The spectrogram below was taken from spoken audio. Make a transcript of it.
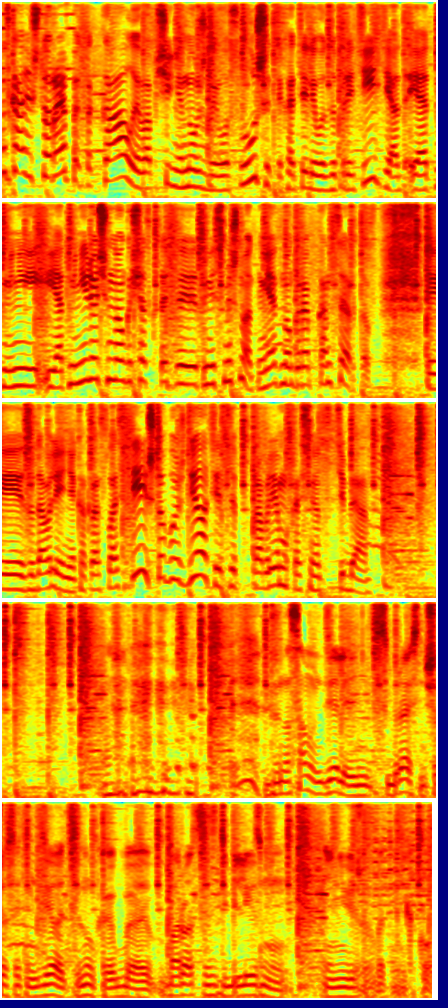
Ну, сказали, что рэп это кал, и вообще не нужно его слушать, и хотели его запретить, и, от- и, отмени- и отменили очень много, сейчас, кстати, это не смешно, отменяют много рэп-концертов из-за давления как раз властей. Что будешь делать, если проблема коснется тебя? Да на самом деле я не собираюсь ничего с этим делать. Ну, как бы бороться с дебилизмом, я не вижу в этом никакого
